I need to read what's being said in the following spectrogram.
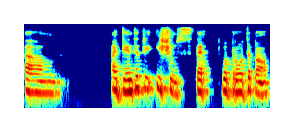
um, identity issues that were brought about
